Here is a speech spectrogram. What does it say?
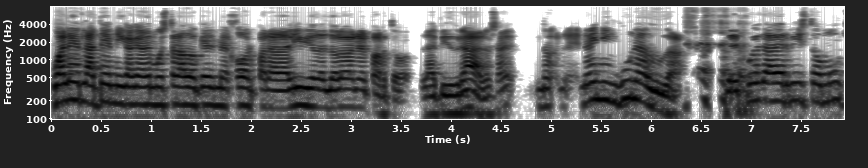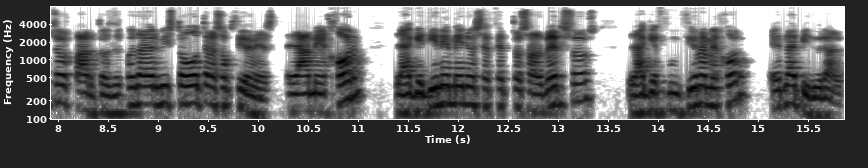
¿cuál es la técnica que ha demostrado que es mejor para el alivio del dolor en el parto? La epidural. O sea, no, no hay ninguna duda. Después de haber visto muchos partos, después de haber visto otras opciones, la mejor, la que tiene menos efectos adversos, la que funciona mejor es la epidural.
